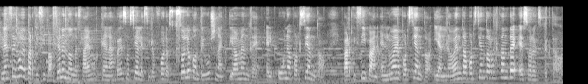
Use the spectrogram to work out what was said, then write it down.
en el sesgo de participación en donde sabemos que en las redes sociales y los foros solo contribuyen activamente el 1%, participan el 9% y el 90% restante es solo espectador.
